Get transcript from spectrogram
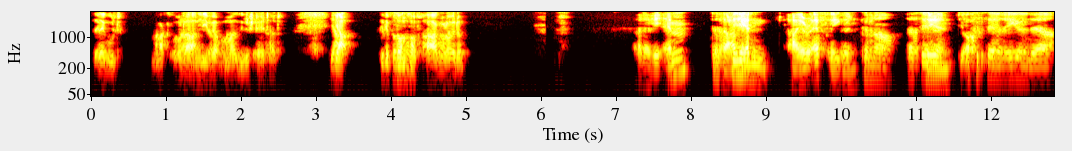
Sehr gut. Max oder Andi, wer auch immer sie gestellt hat. Ja. Gibt's sonst noch Fragen, Leute? Bei der WM, Da da werden IRF-Regeln. Genau. Das Zählen. zählen die offiziellen Regeln der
